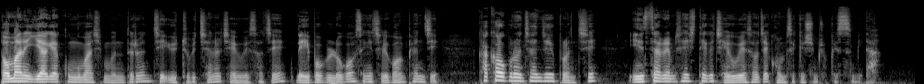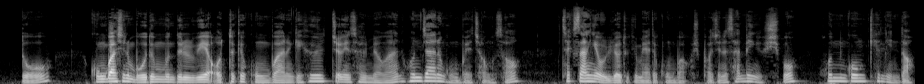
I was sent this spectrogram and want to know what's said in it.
더 많은 이야기가 궁금하신 분들은 제 유튜브 채널 제우의 서재, 네이버 블로그 생의 즐거운 편지, 카카오 브런치 한재의 브런치, 인스타그램 해시태그 제우의 서재 검색해주시면 좋겠습니다. 또 공부하시는 모든 분들을 위해 어떻게 공부하는 게 효율적인 설명한 혼자 하는 공부의 정서, 책상에 올려두기만 해도 공부하고 싶어지는 365 혼공 캘린더,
